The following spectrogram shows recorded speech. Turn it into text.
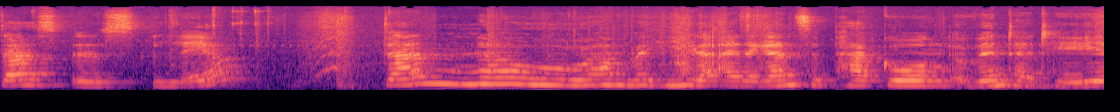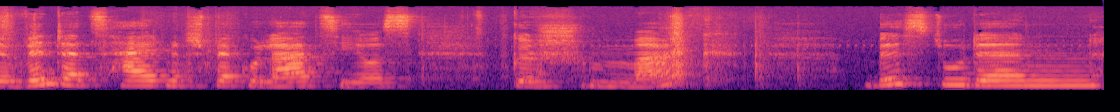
das ist leer. Dann no, haben wir hier eine ganze Packung Wintertee. Winterzeit mit Spekulatius Geschmack. Bist du denn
